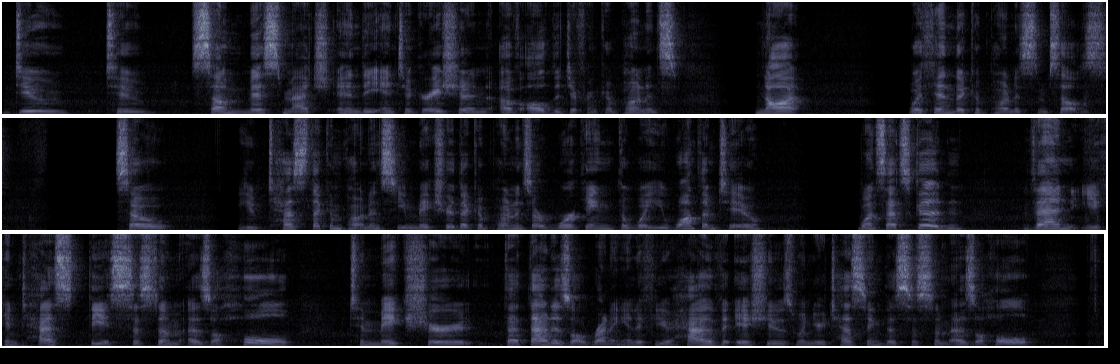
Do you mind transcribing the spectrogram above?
due to some mismatch in the integration of all the different components, not within the components themselves. So you test the components, you make sure the components are working the way you want them to. Once that's good, then you can test the system as a whole to make sure that that is all running. And if you have issues when you're testing the system as a whole,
